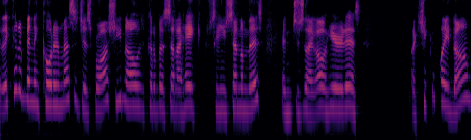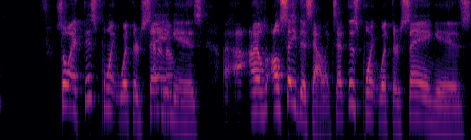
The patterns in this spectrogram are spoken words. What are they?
they could have been encoded messages for all she knows it could have been said like hey can you send them this and just like oh here it is like she could play dumb So at this point, what they're saying is, I, I'll, I'll say this, Alex. At this point, what they're saying is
